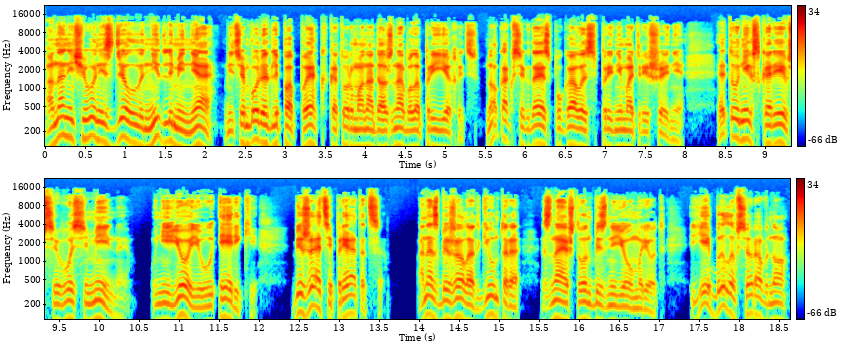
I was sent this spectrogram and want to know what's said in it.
Она ничего не сделала ни для меня, ни тем более для Папе, к которому она должна была приехать, но, как всегда, испугалась принимать решение. Это у них, скорее всего, семейное. У нее и у Эрики. Бежать и прятаться. Она сбежала от Гюнтера, зная, что он без нее умрет. Ей было все равно.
